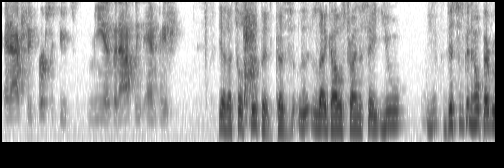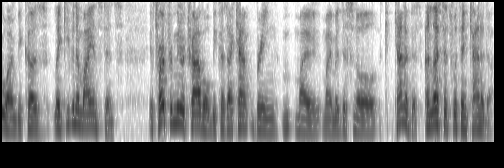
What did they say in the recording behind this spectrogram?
and actually persecutes me as an athlete and patient. Yeah, that's so stupid because, like I was trying to say, you, you this is going to help everyone because, like, even in my instance, it's hard for me to travel because I can't bring my my medicinal c- cannabis unless it's within Canada.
